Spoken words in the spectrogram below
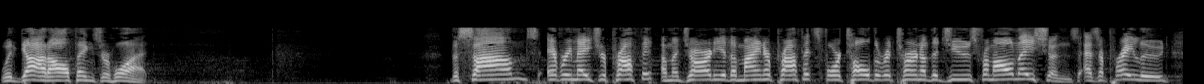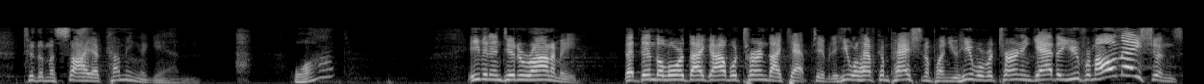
With God, all things are what? The Psalms, every major prophet, a majority of the minor prophets foretold the return of the Jews from all nations as a prelude to the Messiah coming again. What? Even in Deuteronomy, that then the Lord thy God will turn thy captivity. He will have compassion upon you. He will return and gather you from all nations,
